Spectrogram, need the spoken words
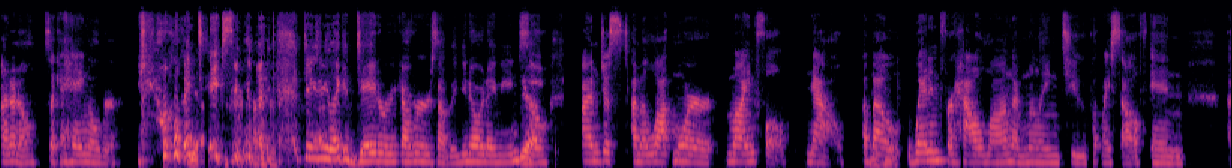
I don't know, it's like a hangover. You know, like yeah. takes me like takes me like a day to recover or something. You know what I mean? Yeah. So I'm just, I'm a lot more mindful now about mm-hmm. when and for how long I'm willing to put myself in, uh,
